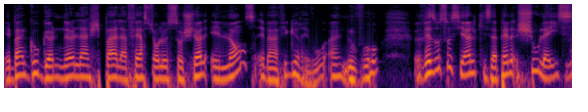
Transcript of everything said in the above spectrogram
eh ben Google ne lâche pas l'affaire sur le social et lance, eh ben figurez-vous, un nouveau réseau social qui s'appelle Shoelace.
